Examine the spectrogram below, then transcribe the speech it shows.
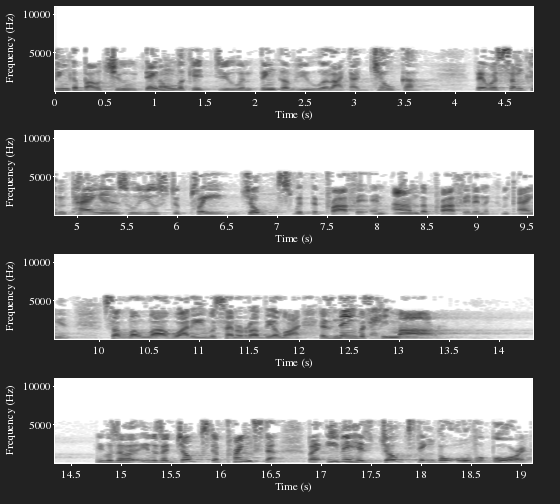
think about you, they don't look at you and think of you like a joker. There were some companions who used to play jokes with the Prophet and on the Prophet and the companion. Sallallahu alayhi wa His name was Himar. He was a, he was a jokester, prankster. But even his jokes didn't go overboard.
